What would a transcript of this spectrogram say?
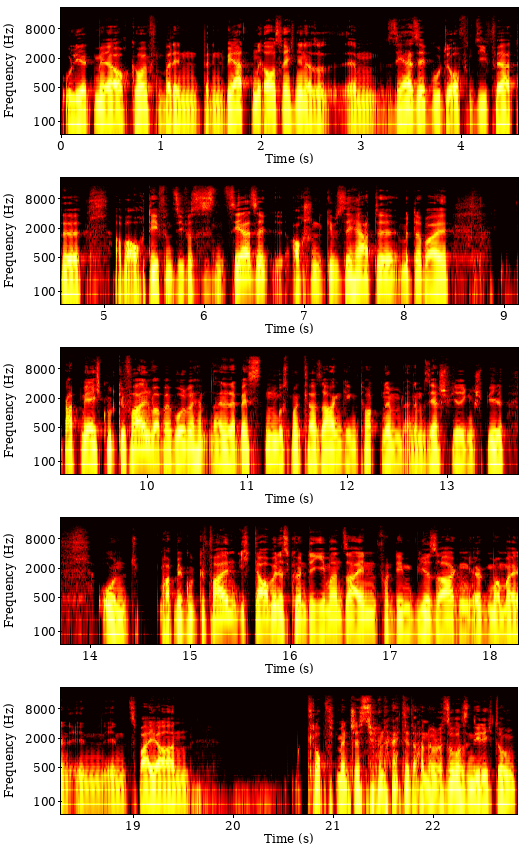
Uli hat mir auch geholfen bei den bei den Werten rausrechnen, also ähm, sehr sehr gute Offensivwerte, aber auch defensiv. Es ist ein sehr sehr auch schon eine gewisse Härte mit dabei. Hat mir echt gut gefallen, war bei Wolverhampton einer der besten, muss man klar sagen, gegen Tottenham in einem sehr schwierigen Spiel und hat mir gut gefallen. Ich glaube, das könnte jemand sein, von dem wir sagen, irgendwann mal in, in zwei Jahren klopft Manchester United an oder sowas in die Richtung.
